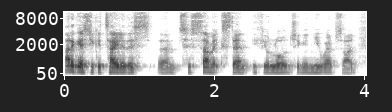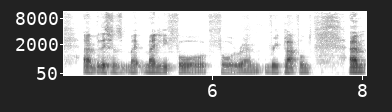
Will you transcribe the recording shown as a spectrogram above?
and I guess you could tailor this um, to some extent if you're launching a new website, um, but this one's ma- mainly for for um, replatforms. Um,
